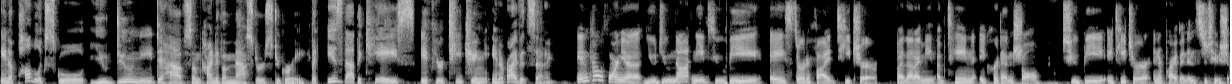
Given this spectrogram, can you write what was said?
in a public school, you do need to have some kind of a master's degree. But is that the case if you're teaching in a private setting? In California, you do not need to be a certified teacher. By that, I mean obtain a credential to be a teacher in a private institution.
